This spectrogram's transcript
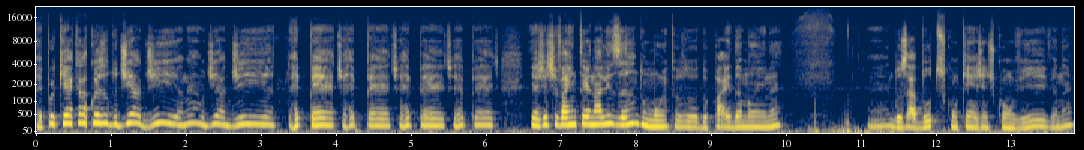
É porque é aquela coisa do dia a dia, né? O dia a dia repete, repete, repete, repete. E a gente vai internalizando muito do, do pai e da mãe, né? Né? dos adultos com quem a gente convive, né?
